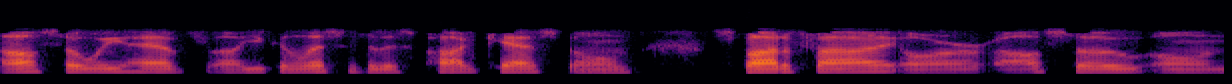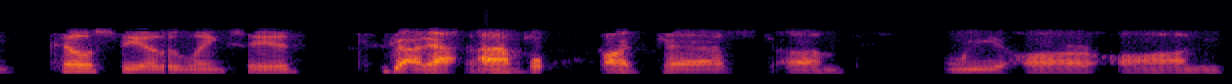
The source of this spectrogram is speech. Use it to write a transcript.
Also, we have uh, you can listen to this podcast on Spotify or also on. Tell us the other links, Ed. Got Um, Apple Podcast. Um, we are on,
